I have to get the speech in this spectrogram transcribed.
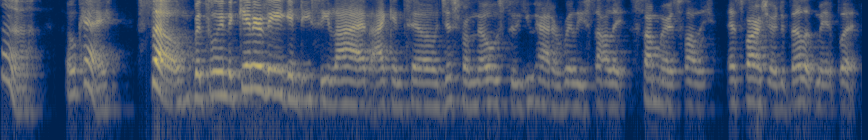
huh, okay. So between the Kenner League and DC Live, I can tell just from those two, you had a really solid summer as far as, far as your development. But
